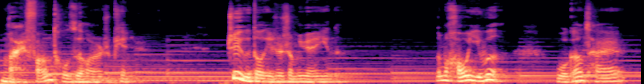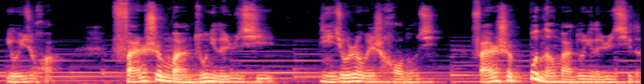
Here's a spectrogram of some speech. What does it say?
买房投资好像是骗局。这个到底是什么原因呢？那么毫无疑问，我刚才有一句话：凡是满足你的预期，你就认为是好东西；凡是不能满足你的预期的，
